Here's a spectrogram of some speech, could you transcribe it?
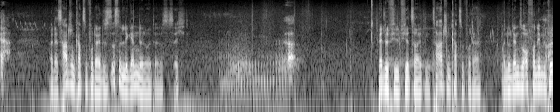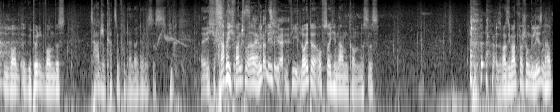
ja. Aber der Sergeant Katzenfutter, das ist eine Legende, Leute. Das ist echt. Ja. Battlefield 4 Zeiten. Sergeant Katzenfutter. Wenn du denn so oft von dem getötet worden, äh, getötet worden bist. Sergeant Katzenfutter, Leute. Das ist. Wie, also ich frage mich manchmal wirklich, wie Leute auf solche Namen kommen. Das ist. Also was ich manchmal schon gelesen habe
